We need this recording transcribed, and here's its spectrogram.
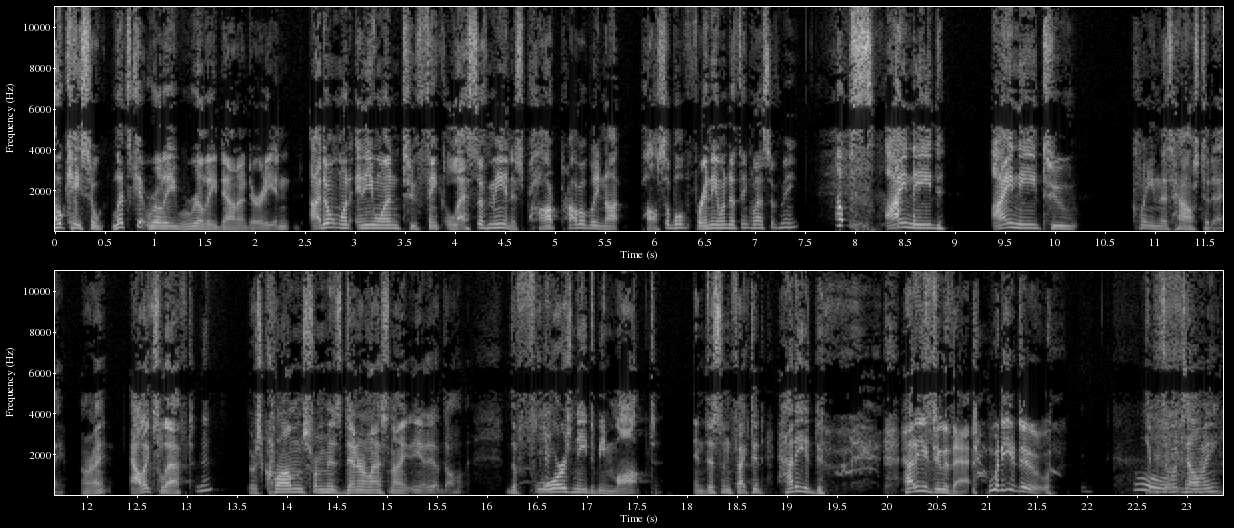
okay? So let's get really really down and dirty. And I don't want anyone to think less of me, and it's po- probably not possible for anyone to think less of me. Oops. I need I need to clean this house today. All right. Alex left. Mhm. There's crumbs from his dinner last night. You know, the, the floors need to be mopped and disinfected. How do you do? How do you do that? What do you do? Can someone tell me?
